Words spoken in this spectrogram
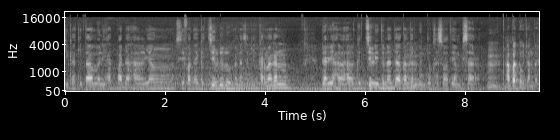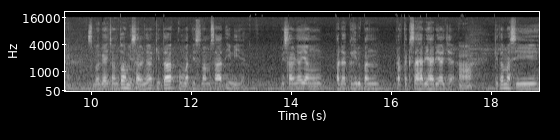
jika kita melihat pada hal yang sifatnya kecil dulu karena Zaki. Karena kan dari hal-hal kecil itu nanti akan terbentuk sesuatu yang besar. Hmm, apa tuh contohnya? Sebagai contoh misalnya kita umat Islam saat ini ya. Misalnya yang pada kehidupan praktek sehari-hari aja. Ah, Kita masih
